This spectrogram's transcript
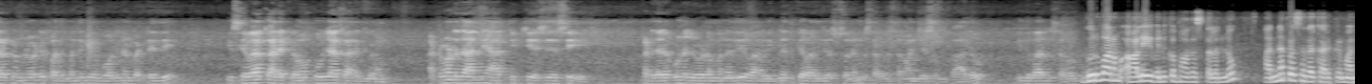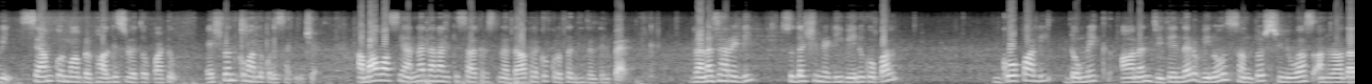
కార్యక్రమం పది మందికి భోజనం పెట్టేది ఈ సేవా కార్యక్రమం పూజా కార్యక్రమం అటువంటి దాన్ని ఆర్తిచ్చేసేసి అక్కడ జరగకుండా చూడడం అనేది వారి విజ్ఞతకే వదిలేస్తున్నాం సర్వ సమంజసం కాదు. ఇది వారికి సభ గురువారం ఆలయ వెనుక భాగ స్థలంలో అన్నప్రసాద కార్యక్రమాన్ని శ్యామ్ కుమార్ భాగ్యశ్రులతో పాటు యశ్వంత్ కుమార్లు కొనసాగించారు. అమావాస్య అన్నదానానికి సహకరిస్తున్న దాతలకు కృతజ్ఞతలు తెలిపారు. రణజారెడ్డి సుదర్శన్ రెడ్డి వేణుగోపాల్ గోపాలి డొమిక్ ఆనంద్ జితేందర్ వినోద్ సంతోష్ శ్రీనివాస్ అనురాధ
